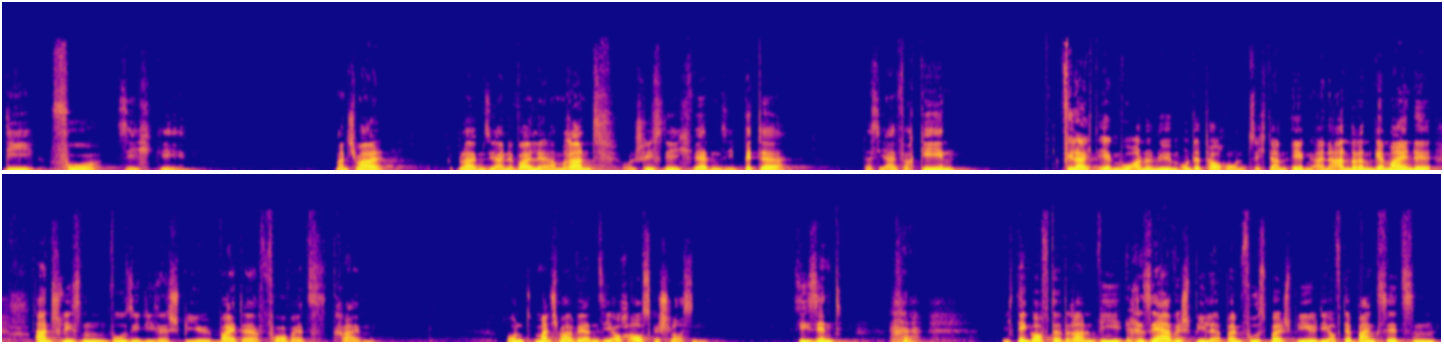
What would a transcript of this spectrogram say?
die vor sich gehen. Manchmal bleiben sie eine Weile am Rand und schließlich werden sie bitter, dass sie einfach gehen vielleicht irgendwo anonym untertauchen und sich dann irgendeiner anderen Gemeinde anschließen, wo sie dieses Spiel weiter vorwärts treiben. Und manchmal werden sie auch ausgeschlossen. Sie sind, ich denke oft daran, wie Reservespieler beim Fußballspiel, die auf der Bank sitzen.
